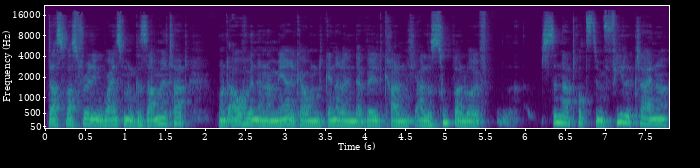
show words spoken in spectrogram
das, was Freddy Wiseman gesammelt hat. Und auch wenn in Amerika und generell in der Welt gerade nicht alles super läuft, sind da trotzdem viele kleine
